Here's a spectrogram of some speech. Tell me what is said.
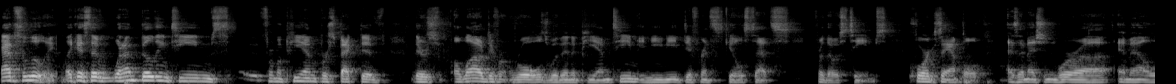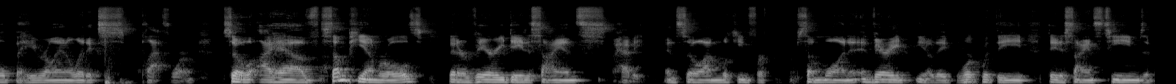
Absolutely. Like I said, when I'm building teams uh, from a PM perspective, there's a lot of different roles within a PM team, and you need different skill sets for those teams. For example, as I mentioned, we're a ML behavioral analytics platform. So I have some PM roles that are very data science heavy. And so I'm looking for someone and very, you know, they work with the data science teams and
